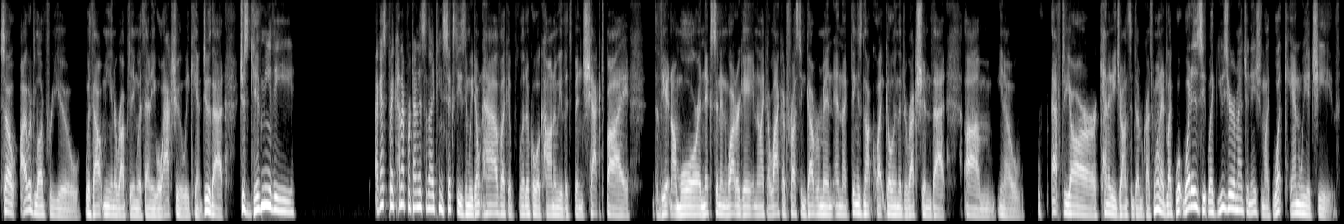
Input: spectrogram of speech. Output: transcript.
So I would love for you, without me interrupting with any, well, actually, we can't do that. Just give me the I guess kind of pretend it's the 1960s and we don't have like a political economy that's been checked by the Vietnam War and Nixon and Watergate and like a lack of trust in government and like things not quite going the direction that um, you know, FDR, Kennedy, Johnson Democrats wanted. Like what what is like use your imagination. Like what can we achieve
